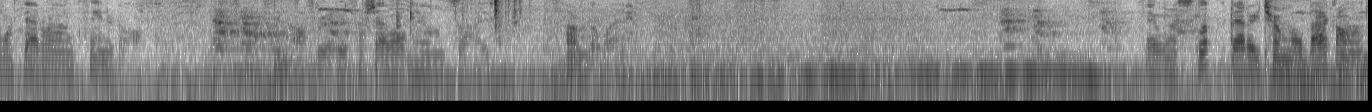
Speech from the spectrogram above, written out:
Work that around and clean it off. Clean it off real good, push that all down side, out of the way. Okay, we're going to slip the battery terminal back on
